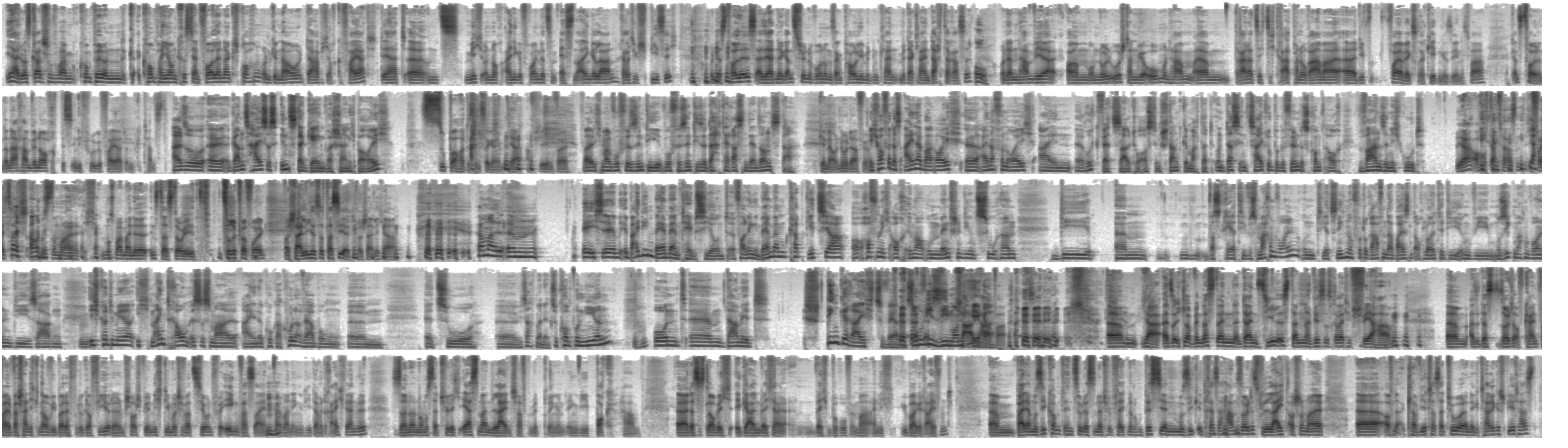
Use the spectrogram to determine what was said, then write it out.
Ja, du hast gerade schon von meinem Kumpel und Kompagnon Christian Vorländer gesprochen und genau da habe ich auch gefeiert. Der hat äh, uns, mich und noch einige Freunde zum Essen eingeladen, relativ spießig. Und das Tolle ist, also er hat eine ganz schöne Wohnung in St. Pauli mit, einem kleinen, mit einer kleinen Dachterrasse. Oh. Und dann haben wir ähm, um 0 Uhr standen wir oben und haben ähm, 360 Grad Panorama äh, die Feuerwerksraketen gesehen. Das war ganz toll. Und danach haben wir noch bis in die Früh gefeiert und getanzt. Also äh, ganz heißes Insta-Game wahrscheinlich bei euch. Super hottes Instagram, ja, auf jeden Fall. Weil ich meine, wofür sind die, wofür sind diese Dachterrassen denn sonst da? Genau, nur dafür. Ich hoffe, dass einer bei euch, äh, einer von euch ein äh, Rückwärtssalto aus dem Stand gemacht hat und das in Zeitlupe gefilmt. Das kommt auch wahnsinnig gut. Ja, auch auf Dachterrassen. Ja, ich weiß auch ich muss nicht. Noch mal, ich muss mal meine Insta-Story zurückverfolgen. Wahrscheinlich ist das passiert. Wahrscheinlich ja. Hör mal, ähm, ich, äh, bei den Bam Bam Tapes hier und äh, vor allem im Bam Bam Club geht es ja ho hoffentlich auch immer um Menschen, die uns zuhören, die ähm, was Kreatives machen wollen und jetzt nicht nur Fotografen dabei sind, auch Leute, die irgendwie Musik machen wollen, die sagen, ich könnte mir, ich, mein Traum ist es mal, eine Coca-Cola-Werbung ähm, äh, zu, äh, wie sagt man denn, zu komponieren und ähm, damit stinkereich zu werden, so wie Simon Charlie Jäger. Harper. ähm, ja, also ich glaube, wenn das dein, dein Ziel ist, dann wirst du es relativ schwer haben. ähm, also das sollte auf keinen Fall wahrscheinlich genau wie bei der Fotografie oder dem Schauspiel nicht die Motivation für irgendwas sein, weil man irgendwie damit reich werden will, sondern man muss natürlich erstmal eine Leidenschaft mitbringen und irgendwie Bock haben. Äh, das ist, glaube ich, egal in, welcher, in welchem Beruf immer eigentlich übergreifend. Ähm, bei der Musik kommt hinzu, dass du natürlich vielleicht noch ein bisschen Musikinteresse haben solltest, vielleicht auch schon mal äh, auf einer Klaviertastatur oder eine Gitarre gespielt hast.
